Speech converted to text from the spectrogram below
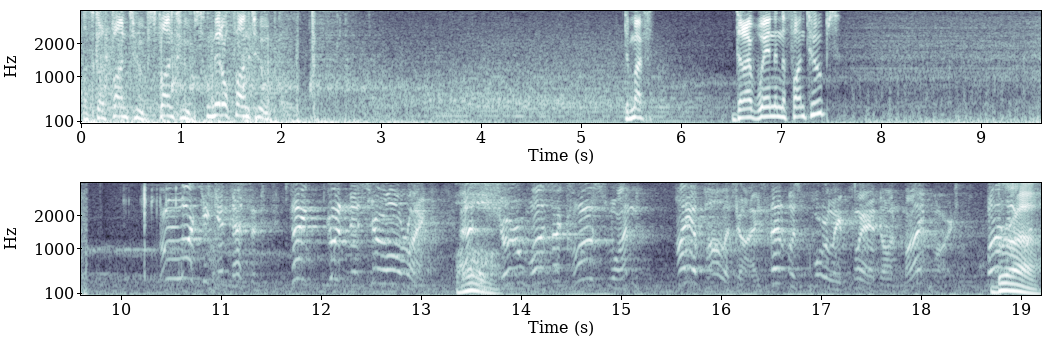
Let's go. Fun tubes. Fun tubes. Middle fun tube. Did my... f- Did I win in the fun tubes? Lucky contestant! Thank goodness you're all right. Oh. That sure was a close one. I apologize. That was poorly planned on my part. But Bruh.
